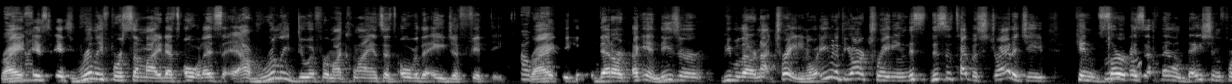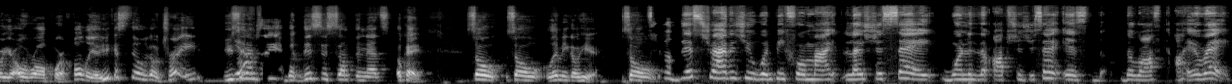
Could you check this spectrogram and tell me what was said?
right? It's it's really for somebody that's over. Let's say I really do it for my clients that's over the age of 50, okay. right? That are again, these are people that are not trading, or even if you are trading, this this is type of strategy can mm-hmm. serve mm-hmm. as a foundation for your overall portfolio. You can still go trade. You see what I'm saying? But this is something that's okay. So so let me go here. So, so this strategy would be for my let's just say one of the options you say is the, the Roth IRA.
